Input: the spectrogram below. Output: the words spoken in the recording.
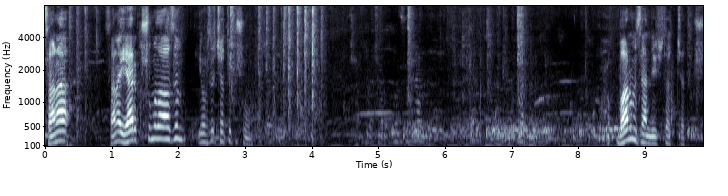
Sana sana yer kuşu mu lazım yoksa çatı kuşu mu? Var mı sende üstad çatı kuşu?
